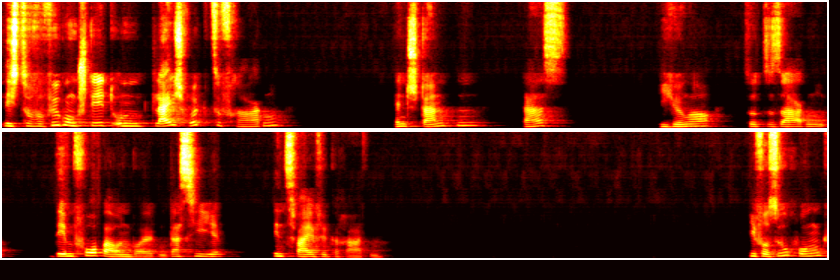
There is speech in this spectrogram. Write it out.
nicht zur Verfügung steht, um gleich rückzufragen, entstanden, dass die Jünger sozusagen dem vorbauen wollten, dass sie in Zweifel geraten. Die Versuchung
